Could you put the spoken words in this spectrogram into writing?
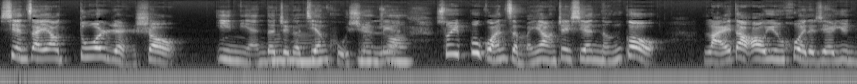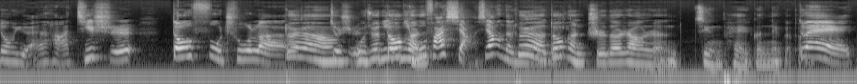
现在要多忍受一年的这个艰苦训练，嗯所以不管怎么样，这些能够来到奥运会的这些运动员哈，其实都付出了，对啊就是我觉得都很无法想象的对啊，都很值得让人敬佩跟那个的。对，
